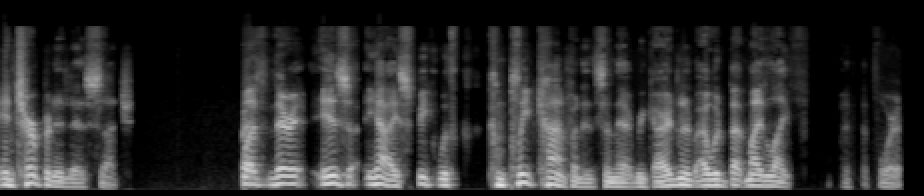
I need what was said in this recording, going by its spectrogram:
interpreted as such. Right. But there is, yeah, I speak with complete confidence in that regard, and I would bet my life for it.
